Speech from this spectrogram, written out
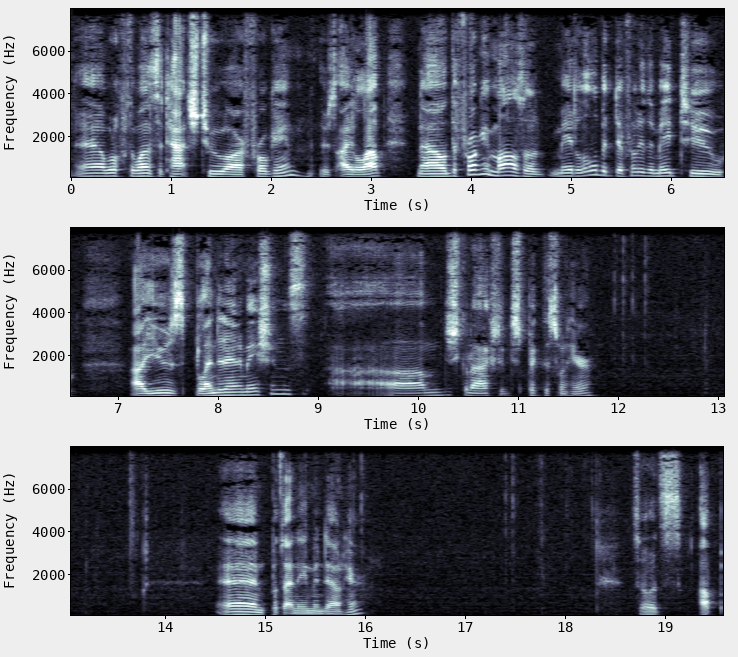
Uh, we'll look for the one that's attached to our Fro game. There's idle up. Now, the Fro game models are made a little bit differently. They're made to uh, use blended animations. Uh, I'm just going to actually just pick this one here. And put that name in down here. So it's up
